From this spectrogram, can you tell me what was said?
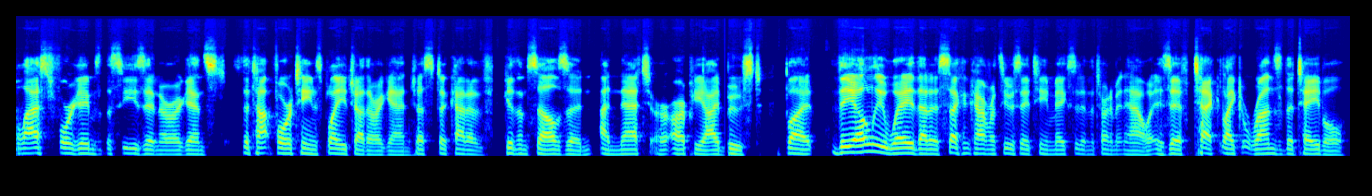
Uh. last four games of the season are against the top four teams play each other again, just to kind of give themselves a, a net or RPI boost. But the only way that a second conference USA team makes it in the tournament now is if Tech like runs the table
